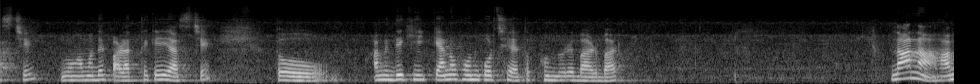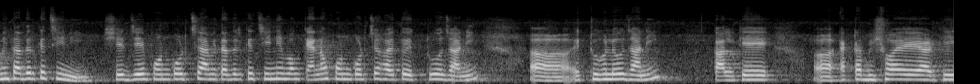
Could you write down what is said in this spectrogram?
আসছে এবং আমাদের পাড়ার থেকেই আসছে। তো আমি দেখি কেন ফোন করছে এতক্ষণ ধরে বারবার। না না, আমি তাদেরকে চিনি। সে যে ফোন করছে, আমি তাদেরকে চিনি এবং কেন ফোন করছে হয়তো একটুও জানি একটু হলেও জানি। কালকে একটা বিষয়ে আর কি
